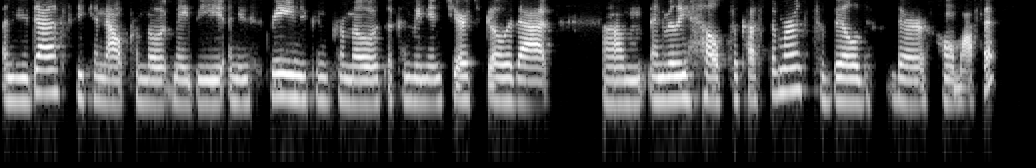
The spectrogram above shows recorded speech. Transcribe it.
a new desk, you can now promote maybe a new screen, you can promote a convenient chair to go with that, um, and really help the customers to build their home office.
